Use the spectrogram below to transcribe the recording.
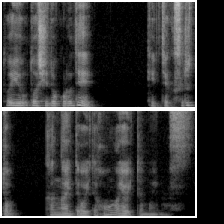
という落としどころで決着すると考えておいた方が良いと思います。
